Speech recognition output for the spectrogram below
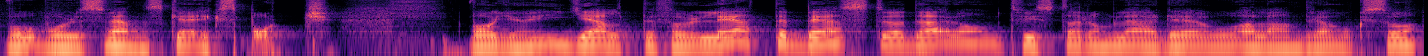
vår, vår svenska export var ju en hjälte för lät det bäst och därom tvistade de lärde och alla andra också.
